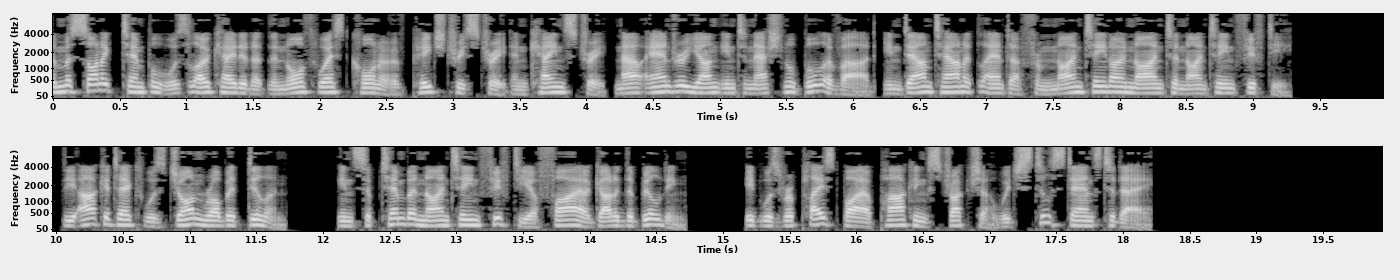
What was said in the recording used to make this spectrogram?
The Masonic Temple was located at the northwest corner of Peachtree Street and Cain Street now Andrew Young International Boulevard in downtown Atlanta from 1909 to 1950. The architect was John Robert Dillon. In September 1950 a fire gutted the building. It was replaced by a parking structure which still stands today.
